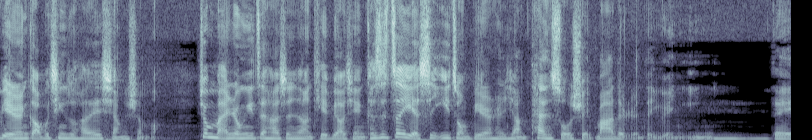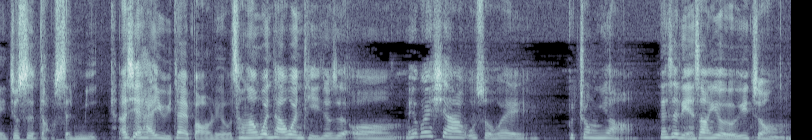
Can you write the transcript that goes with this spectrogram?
别人搞不清楚他在想什么，就蛮容易在他身上贴标签。可是这也是一种别人很想探索水八的人的原因，对，就是搞神秘，而且还语带保留，常常问他问题，就是哦，没关系啊，无所谓，不重要，但是脸上又有一种。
